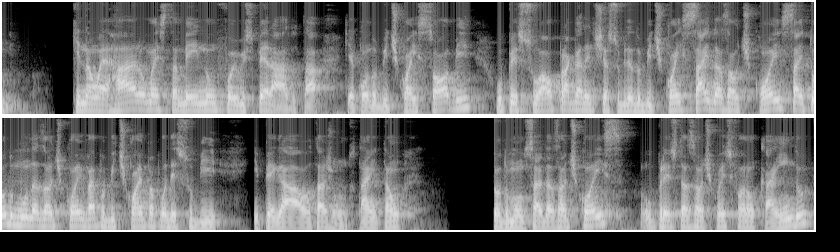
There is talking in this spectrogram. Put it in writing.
que não é raro, mas também não foi o esperado, tá? Que é quando o Bitcoin sobe, o pessoal, para garantir a subida do Bitcoin, sai das altcoins, sai todo mundo das altcoins, vai para o Bitcoin para poder subir e pegar a alta junto, tá? Então, todo mundo saiu das altcoins, o preço das altcoins foram caindo,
